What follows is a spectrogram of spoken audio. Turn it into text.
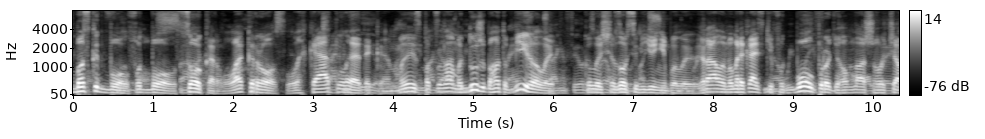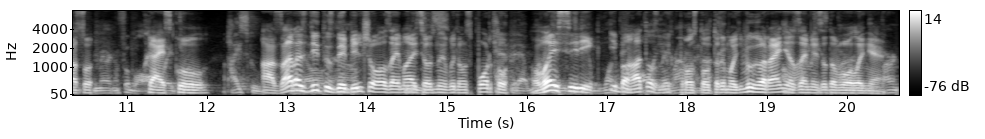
Баскетбол, футбол, сокер, лакрос, легка атлетика. Ми з пацанами дуже багато бігали, коли ще зовсім юні були. Грали в американський футбол протягом нашого часу хай-скул. А зараз діти здебільшого займаються одним видом спорту весь рік, і багато з них просто отримують вигорання замість задоволення.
